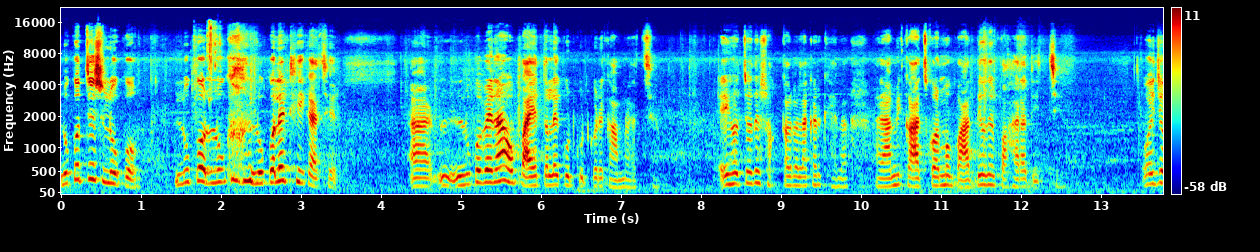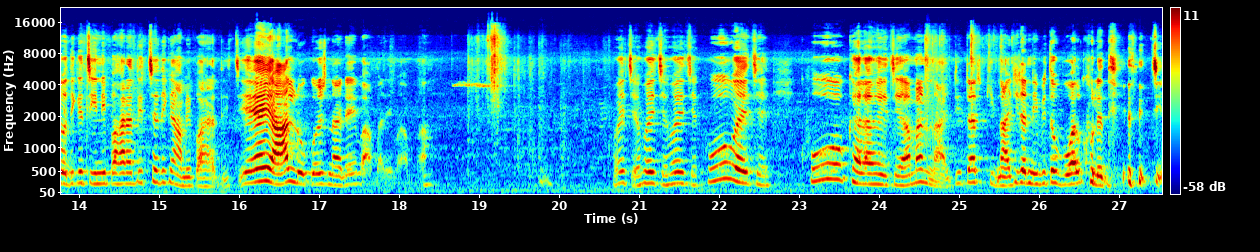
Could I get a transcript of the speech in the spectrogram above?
লুকোচ্ছিস? লুকো। লুকো লুকো, লুকোলে ঠিক আছে। আর লুকোবে না, ও পায়ের তলায় কুটকুট করে কামড়াচ্ছে। এই হচ্ছে ওদের সকালবেলাকার খেলা। আর আমি কাজকর্ম বাদ দিয়ে ওদের পাহারা দিচ্ছি। ওই যে ওদিকে চিনি পাহারা দিচ্ছে, ওদিকে আমি পাহারা দিচ্ছি। এই আর লুকোস না রে বাবা রে বাবা। হয়েছে হয়েছে হয়েছে, খুব হয়েছে। খুব খেলা হয়েছে। আমার নাইটিটার কি নাইটিটা নিবি তো বল খুলে দিয়ে দিচ্ছি।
